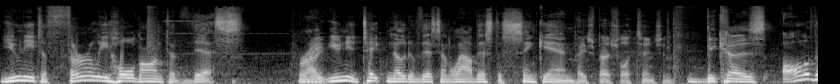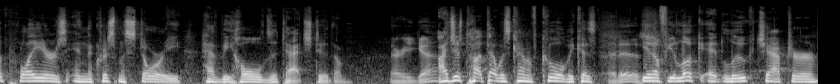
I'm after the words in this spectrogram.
you need to thoroughly hold on to this. Right. Right. You need to take note of this and allow this to sink in Pay special attention. because all of the players in the Christmas story have beholds attached to them. There you go. I just thought that was kind of cool because It is. You know, if you look at Luke chapter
